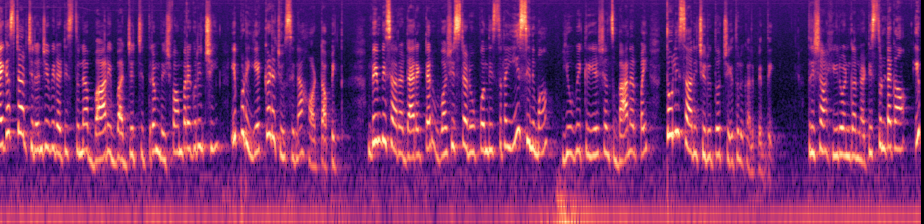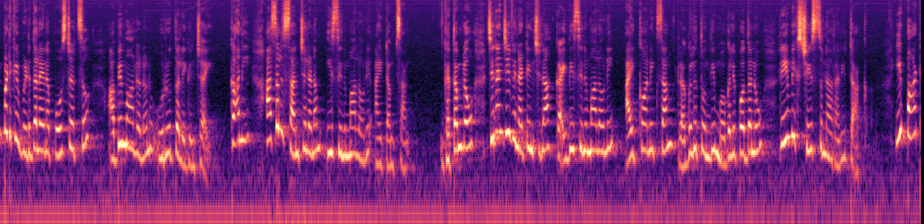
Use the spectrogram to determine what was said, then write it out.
మెగాస్టార్ చిరంజీవి నటిస్తున్న భారీ బడ్జెట్ చిత్రం విశ్వాంబర గురించి ఇప్పుడు ఎక్కడ చూసినా hot topic. Bimbisara director Vassishta రూపొందిస్తున్న ఈ సినిమా యూవీ క్రియేషన్స్ బ్యానర్పై తొలిసారి చిరుతో చేతులు కలిపింది. త్రిష హీరోయిన్గా నటిస్తుండగా ఇప్పటికి విడుదలైన పోస్టర్స్ అభిమానులను ఉర్రూతొలగించాయి కానీ అసలు సంచలనం ఈ సినిమాలోని ఐటమ్ సాంగ్. గతంలో చిరంజీవి నటించిన ఖైదీ సినిమాలోని ఐకానిక్ సాంగ్ రగులుతుంది మొగలిపోదను రీమిక్స్ చేస్తున్నారని టాక్. ఈ పాట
